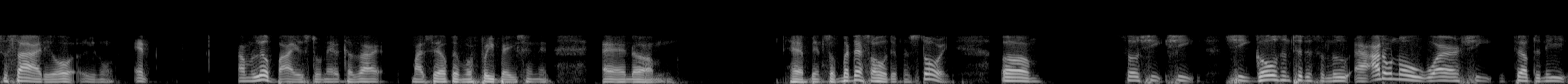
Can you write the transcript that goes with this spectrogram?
society, or you know, and I'm a little biased on that because I myself am a Freemason and and um, have been so, but that's a whole different story. Um, so she she she goes into this allude. I don't know where she felt the need.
